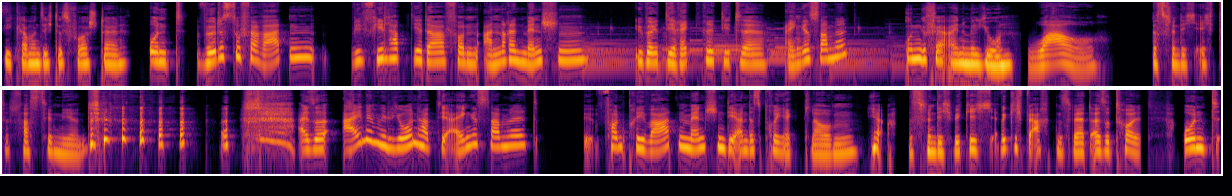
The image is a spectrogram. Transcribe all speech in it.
wie kann man sich das vorstellen. Und würdest du verraten, wie viel habt ihr da von anderen Menschen über Direktkredite eingesammelt? Ungefähr eine Million. Wow, das finde ich echt faszinierend. also eine Million habt ihr eingesammelt von privaten Menschen, die an das Projekt glauben. Ja. Das finde ich wirklich, wirklich beachtenswert. Also toll. Und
